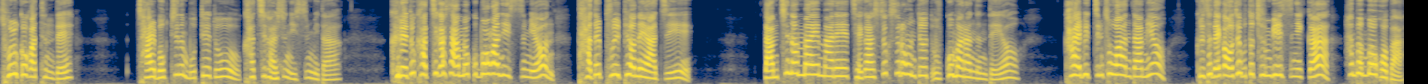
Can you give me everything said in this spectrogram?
좋을 것 같은데. 잘 먹지는 못해도 같이 갈 수는 있습니다. 그래도 같이 가서 안 먹고 멍하니 있으면 다들 불편해하지. 남친 엄마의 말에 제가 쑥스러운 듯 웃고 말았는데요. 갈비찜 좋아한다며? 그래서 내가 어제부터 준비했으니까 한번 먹어봐.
